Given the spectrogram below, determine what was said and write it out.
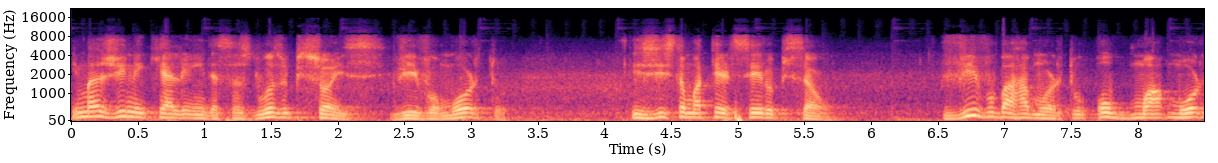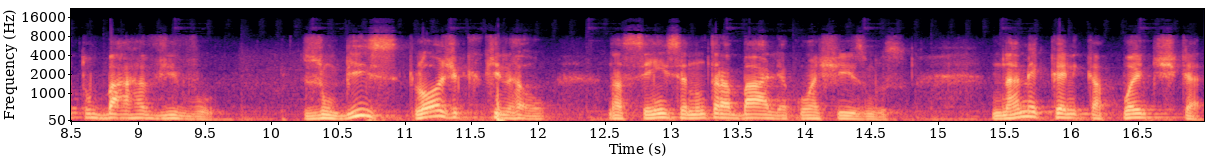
Imaginem que além dessas duas opções, vivo ou morto, exista uma terceira opção: vivo barra morto ou morto barra vivo. Zumbis? Lógico que não. Na ciência não trabalha com achismos. Na mecânica quântica,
